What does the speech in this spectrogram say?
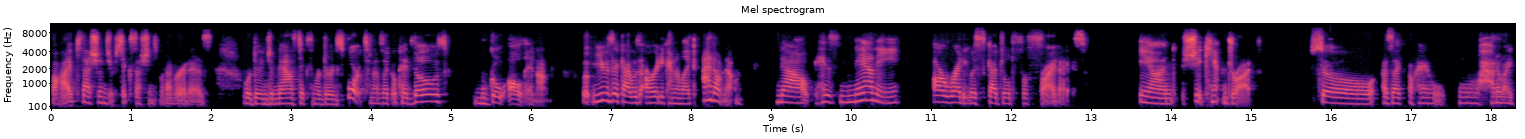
five sessions or six sessions, whatever it is. We're doing gymnastics and we're doing sports. And I was like, okay, those we'll go all in on. But music, I was already kind of like, I don't know. Now, his nanny already was scheduled for Fridays and she can't drive. So I was like, okay, well, how do I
